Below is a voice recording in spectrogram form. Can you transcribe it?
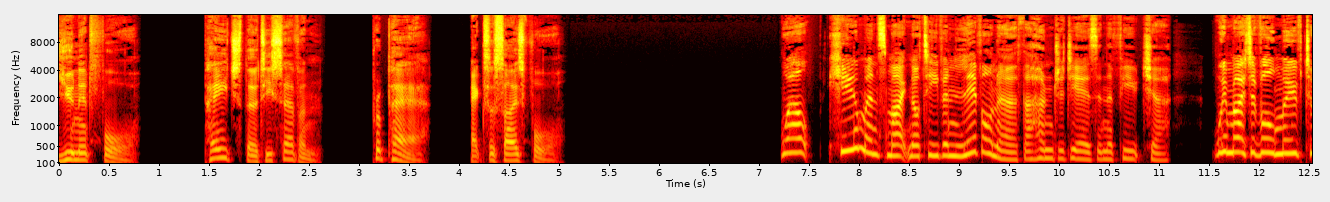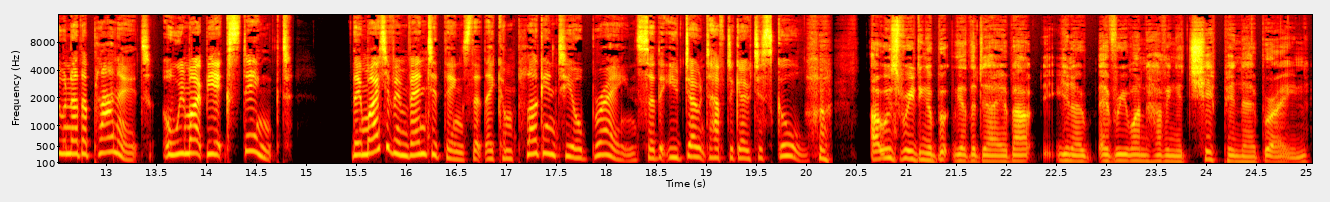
Unit 4. Page 37. Prepare. Exercise 4. Well, humans might not even live on Earth a hundred years in the future. We might have all moved to another planet, or we might be extinct. They might have invented things that they can plug into your brain so that you don't have to go to school. I was reading a book the other day about, you know, everyone having a chip in their brain.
